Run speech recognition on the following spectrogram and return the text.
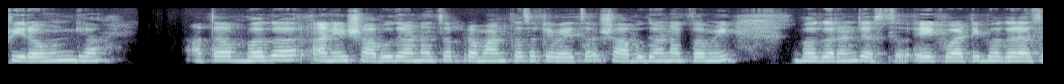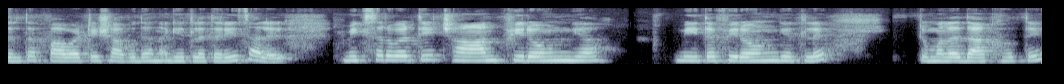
फिरवून घ्या. आता भगर आणि साबुदाणाचं प्रमाण कसं ठेवायचं? साबुदाणा कमी भगरण जास्त. एक वाटी भगर असेल तर पावाटी साबुदाणा घेतलं तरी चालेल. मिक्सरवरती छान फिरवून घ्या. मी इथं फिरवून घेतले. तुम्हाला दाखवते.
